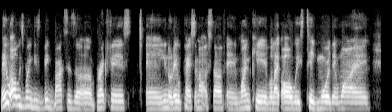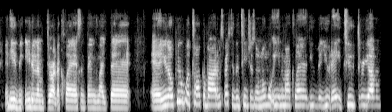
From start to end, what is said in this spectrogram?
they will always bring these big boxes of uh, breakfast and you know they would pass them out and stuff and one kid would like always take more than one and he'd be eating them throughout the class and things like that and you know people would talk about him especially the teachers on normal eating in my class you you they two three of them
